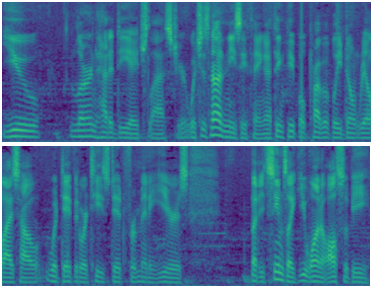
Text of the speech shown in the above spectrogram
You learned how to DH last year, which is not an easy thing. I think people probably don't realize how what David Ortiz did for many years. But it seems like you want to also be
